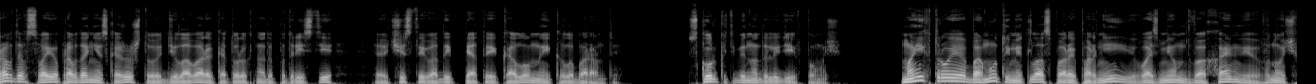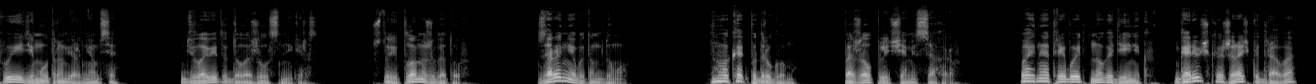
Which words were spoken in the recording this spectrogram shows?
Правда, в свое оправдание скажу, что деловары, которых надо потрясти, э, чистой воды пятые колонны и коллаборанты. Сколько тебе надо людей в помощь?» «Моих трое, бамут и метла с парой парней, возьмем два хамви, в ночь выедем, утром вернемся», — деловито доложил Сникерс. «Что, и план уже готов? Заранее об этом думал?» «Ну а как по-другому?» — пожал плечами Сахаров. «Война требует много денег, Горючка, жрачка, дрова.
